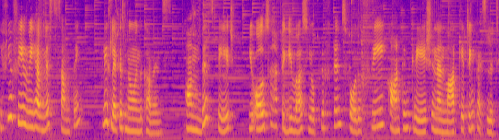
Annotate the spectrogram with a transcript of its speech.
If you feel we have missed something, please let us know in the comments. On this page, you also have to give us your preference for the free content creation and marketing facility.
